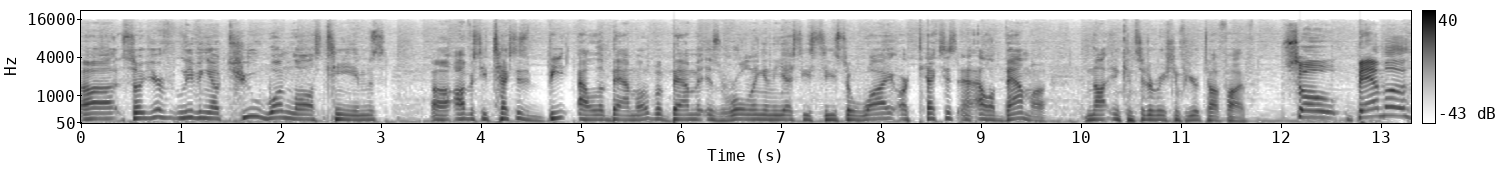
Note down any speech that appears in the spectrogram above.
Uh, so you're leaving out two one-loss teams. Uh, obviously, Texas beat Alabama, but Bama is rolling in the SEC. So why are Texas and Alabama not in consideration for your top five? So Bama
